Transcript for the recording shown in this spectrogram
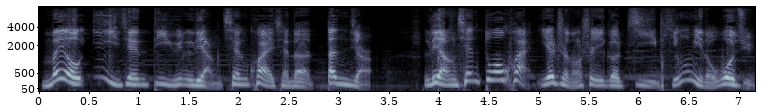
没有一间低于两千块钱的单间两千多块也只能是一个几平米的蜗居。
